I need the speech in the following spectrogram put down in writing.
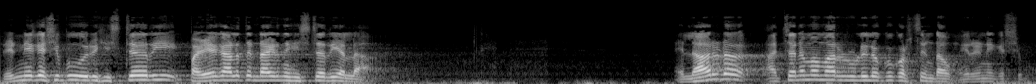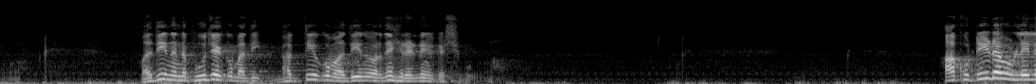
ഹിരണ്യകശിപു ഒരു ഹിസ്റ്ററി പഴയ കാലത്തുണ്ടായിരുന്ന ഹിസ്റ്ററി അല്ല. എല്ലാവരുടെ അച്ഛനമ്മമാരുടെ ഉള്ളിലൊക്കെ കുറച്ചുണ്ടാവും ഹിരണ്യകശിപു മതി നിന്റെ പൂജയൊക്കെ മതി ഭക്തിയൊക്കെ മതി എന്ന് പറഞ്ഞ ഹിരണ്യകശിപു ആ കുട്ടിയുടെ ഉള്ളിൽ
